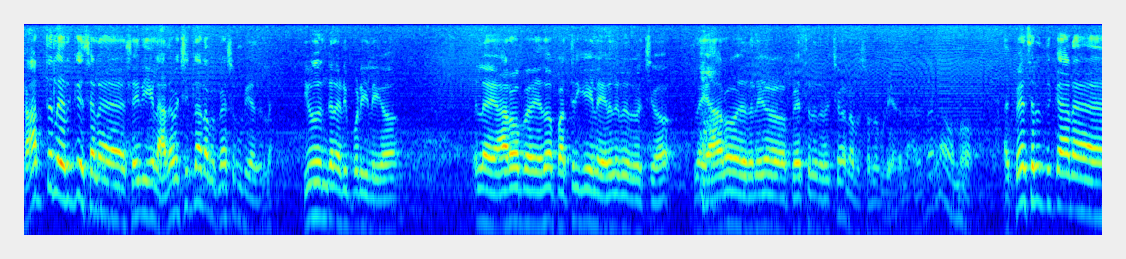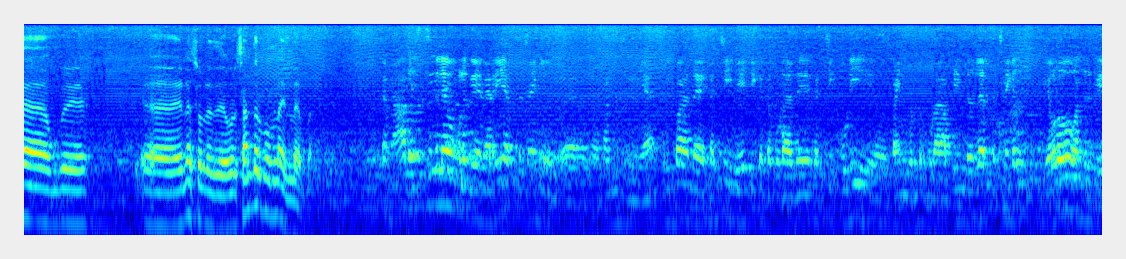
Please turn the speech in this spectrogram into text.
காற்றுல இருக்க சில செய்திகள். அதை வச்சுட்டுலாம் நம்ம பேச முடியாதுல்ல. யூகங்கள் அடிப்படையிலையோ இல்லை யாரோ இப்போ ஏதோ பத்திரிகையில் எழுதுறத வச்சோ இல்லை யாரோ எதுலையோ பேசுகிறத வச்சோ நம்ம சொல்ல முடியாதுல்ல. அதனால ஒன்றும் அது பேசுகிறதுக்கான என்ன சொல்கிறது ஒரு சந்தர்ப்பம்லாம் இல்லை இப்போ. நாலு வருஷத்துல உங்களுக்கு நிறைய பிரச்சனைகள் சந்திச்சிருக்கீங்க. குறிப்பா இந்த கட்சி வேட்டி கட்டக்கூடாது கட்சி கொடி பயன்படுத்தக்கூடாது அப்படின்றதுல பிரச்சனைகள் எவ்வளவோ வந்திருக்கு.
